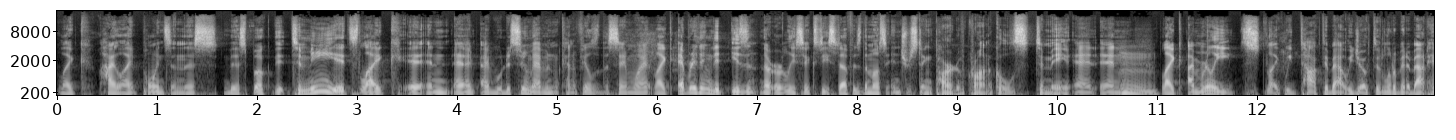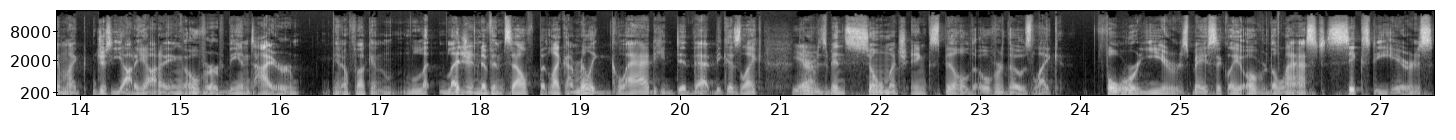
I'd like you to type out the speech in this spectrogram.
like highlight points in this this book. It- to me, it's like, and, I would assume Evan kind of feels it the same way. Like everything that isn't the early '60s stuff is the most interesting part of Chronicles to me. And and like I'm really like we talked about, we joked a little bit about him like just yada yadaing over the entire you know fucking le- legend of himself but like i'm really glad he did that because like Yeah. there has been so much ink spilled over those like four years basically over the last 60 years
